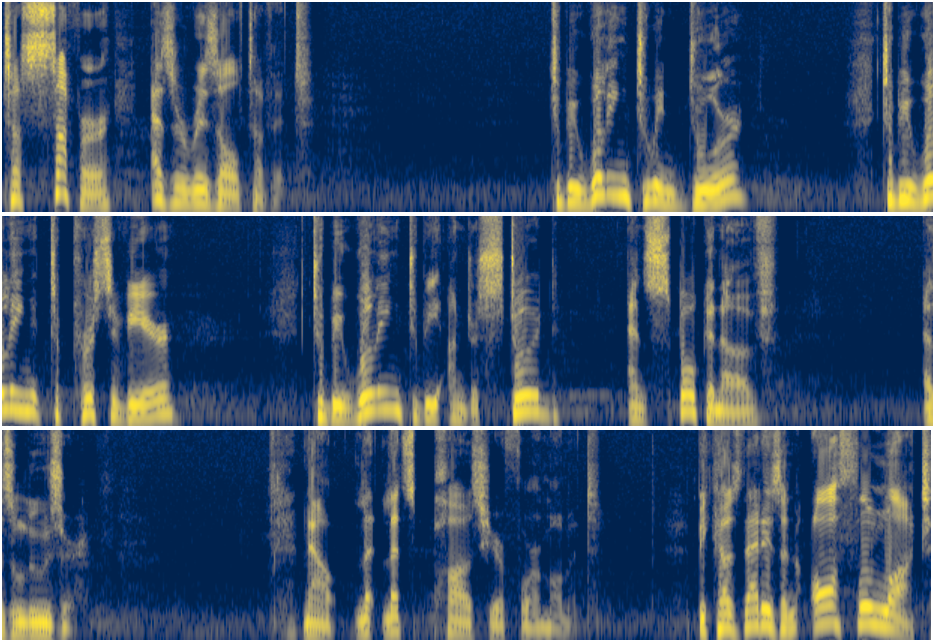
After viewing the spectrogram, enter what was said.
to suffer as a result of it. To be willing to endure, to be willing to persevere, to be willing to be understood and spoken of as a loser. Now, let, let's pause here for a moment, because that is an awful lot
